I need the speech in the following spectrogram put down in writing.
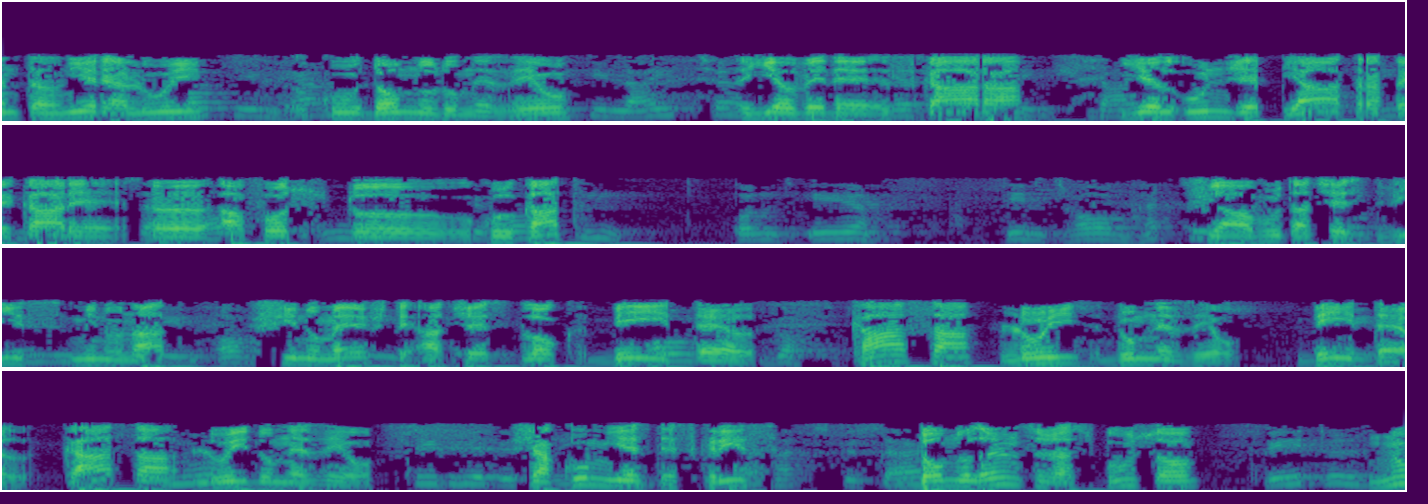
întâlnirea lui cu Domnul Dumnezeu, el vede scara, el unge piatra pe care uh, a fost uh, culcat. Și a avut acest vis minunat și numește acest loc Beitel, casa lui Dumnezeu. Beitel, casa lui Dumnezeu. Și acum este scris, Domnul însuși a spus-o, nu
